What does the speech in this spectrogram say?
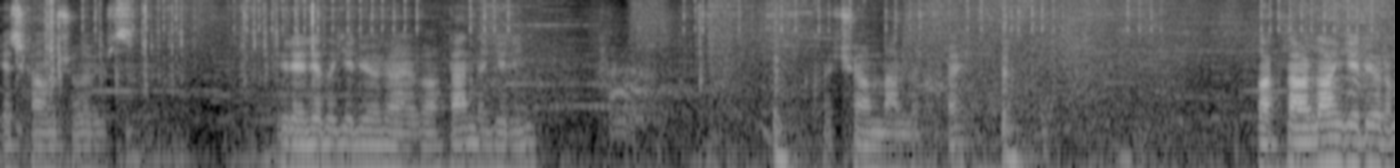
Geç kalmış olabilirsin. İrelia da geliyor galiba. Ben de geleyim. Kaçıyorum ben de. Uzaklardan geliyorum.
